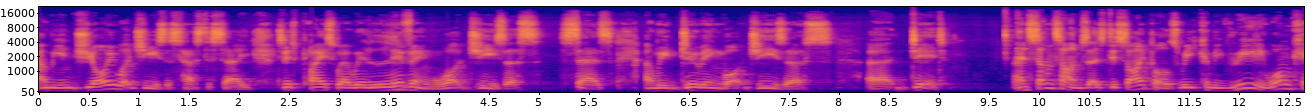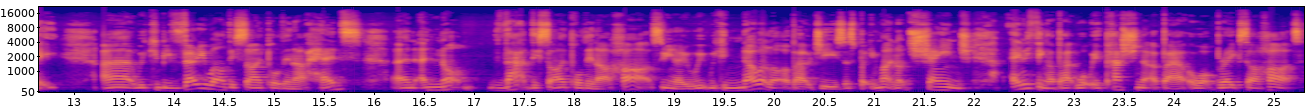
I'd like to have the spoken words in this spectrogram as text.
and we enjoy what Jesus has to say to this place where we're living what Jesus says and we're doing what Jesus uh, did. And sometimes, as disciples, we can be really wonky. Uh, we can be very well discipled in our heads and, and not that discipled in our hearts. You know, we, we can know a lot about Jesus, but it might not change anything about what we're passionate about or what breaks our hearts.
